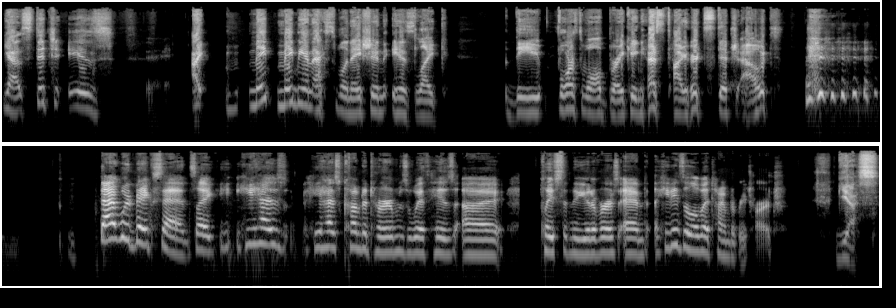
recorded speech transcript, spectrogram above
Yeah, Stitch is I may, maybe an explanation is like the fourth wall breaking has tired Stitch out. that would make sense. Like he, he has he has come to terms with his uh place in the universe and he needs a little bit of time to recharge. Yes.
